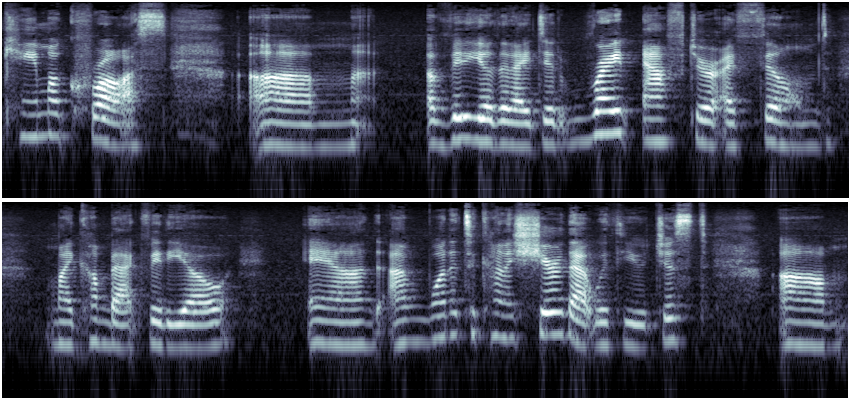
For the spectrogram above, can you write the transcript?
came across um, a video that I did right after I filmed my comeback video, and I wanted to kind of share that with you. Just um,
